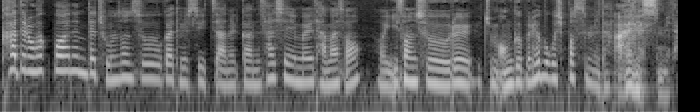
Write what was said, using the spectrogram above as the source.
카드를 확보하는데 좋은 선수가 될 수 있지 않을까 하는 사심을 담아서 어, 이 선수를 좀 언급을 해보고 싶었습니다. 알겠습니다.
